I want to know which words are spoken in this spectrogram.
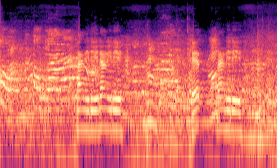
ตกมันตกเลยนะ นั่งดีๆนั่งดีๆเอสนั่งดีมั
